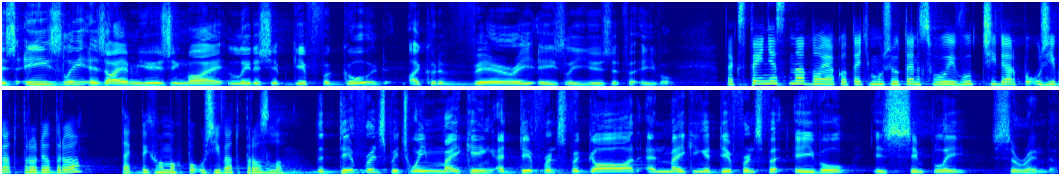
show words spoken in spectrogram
as easily as I am using my leadership gift for good, I could have very easily used it for evil. Tak stejně snadno, jako teď můžu ten svůj vůdčí dar používat pro dobro, tak bych ho mohl používat pro zlo. The difference between making a difference for God and making a difference for evil is simply surrender.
